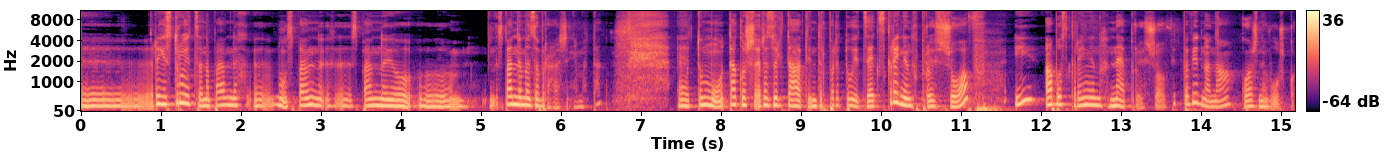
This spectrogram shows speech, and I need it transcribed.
Е, е, Реєструється на певних, е, ну, з, певною, з, певною, е, з певними зображеннями. Так? Е, Тому також результат інтерпретується як скринінг пройшов і або скринінг не пройшов, відповідно на кожне вушко.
